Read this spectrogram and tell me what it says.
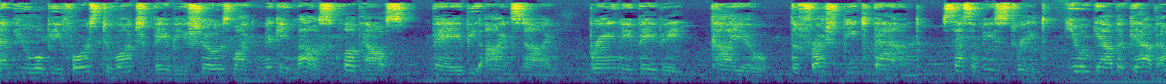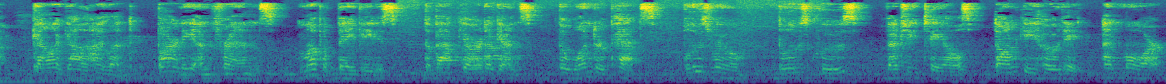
And you will be forced to watch baby shows like Mickey Mouse Clubhouse, Baby Einstein, Brainy Baby, Caillou, The Fresh Beat Band, Sesame Street, Yo Gabba Gabba, Gullah Gullah Island, Friends, Muppet Babies, The Backyard Backyardigans, The Wonder Pets, Blues Room, Blues Clues, Veggie Tales, Don Quixote, and more.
